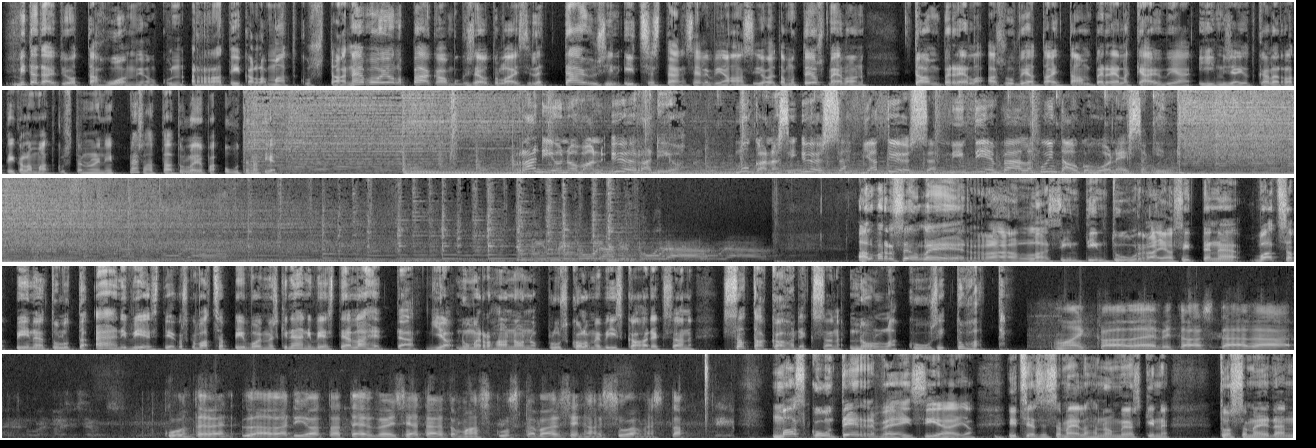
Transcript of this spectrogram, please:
mitä täytyy ottaa huomioon, kun ratikalla matkustaa? Nämä voi olla pääkaupunkiseutulaisille täysin itsestäänselviä asioita, mutta jos meillä on Tampereella asuvia tai Tampereella käyviä ihmisiä, jotka ei ole ratikalla matkustanut, niin nämä saattaa tulla jopa uutena tietona. Radio Novan Yöradio. Mukanasi yössä ja työssä niin tien päällä kuin taukohuoneissakin. Alvaro Soler, La Sintintura ja sitten äh, WhatsAppiin äh, tullutta ääniviestiä, koska WhatsAppiin voi myöskin ääniviestiä lähettää. Ja numerohan on plus 358 108 06000. Moikka, Leivi taas täällä. Kuuntelen yöradiota. Terveisiä täältä Maskusta, Varsinais-Suomesta. Maskuun terveisiä ja itse asiassa meillähän on myöskin tuossa meidän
